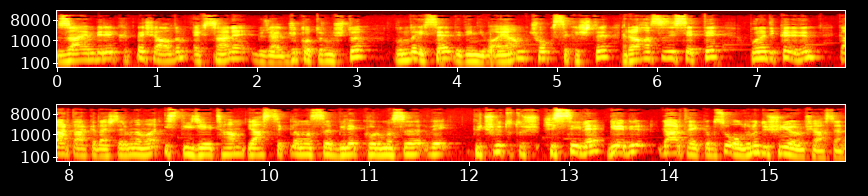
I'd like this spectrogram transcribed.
Zion 1'i 45 aldım. Efsane güzel cuk oturmuştu. Bunda ise dediğim gibi ayağım çok sıkıştı. Rahatsız hissetti. Buna dikkat edin. Guard arkadaşlarımın ama isteyeceği tam yastıklaması, bilek koruması ve güçlü tutuş hissiyle birebir guard ayakkabısı olduğunu düşünüyorum şahsen.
